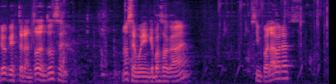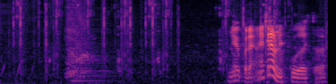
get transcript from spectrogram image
Creo que esto eran todo entonces. No sé muy bien qué pasó acá, ¿eh? Sin palabras. Voy a crear un escudo esto, a ver.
